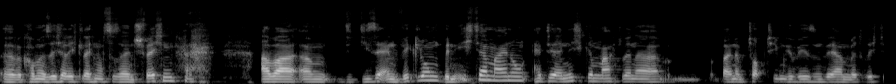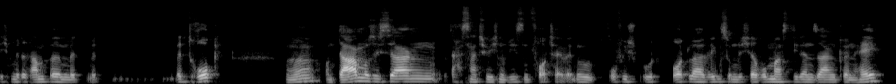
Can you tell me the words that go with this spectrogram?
Äh, wir kommen ja sicherlich gleich noch zu seinen Schwächen. Aber ähm, die, diese Entwicklung, bin ich der Meinung, hätte er nicht gemacht, wenn er bei einem Top-Team gewesen wäre, mit richtig mit Rampe, mit, mit, mit Druck. Ne? Und da muss ich sagen, das ist natürlich ein Riesenvorteil, wenn du Profisportler rings um dich herum hast, die dann sagen können, hey,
